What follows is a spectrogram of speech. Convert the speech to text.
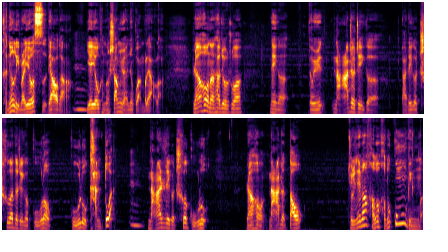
肯定里面也有死掉的啊，嗯也有可能伤员就管不了了。然后呢，他就说，那个等于拿着这个把这个车的这个轱辘轱辘砍断，嗯拿着这个车轱辘，然后拿着刀，就是这边好多好多工兵嘛，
